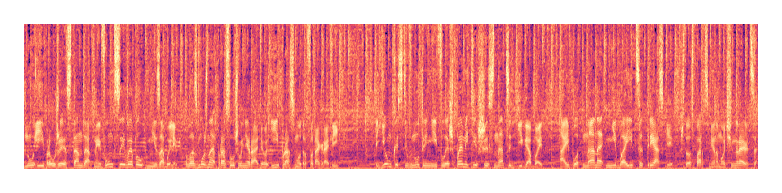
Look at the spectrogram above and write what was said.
Ну и про уже стандартные функции в Apple не забыли. Возможно, прослушивание радио и просмотр фотографий. Емкость внутренней флеш-памяти 16 гигабайт. iPod Nano не боится тряски, что спортсменам очень нравится.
